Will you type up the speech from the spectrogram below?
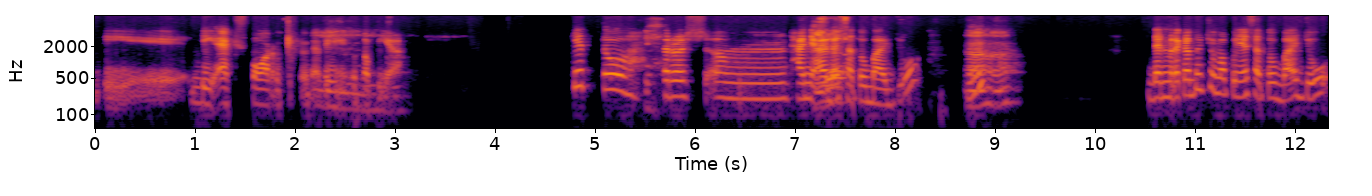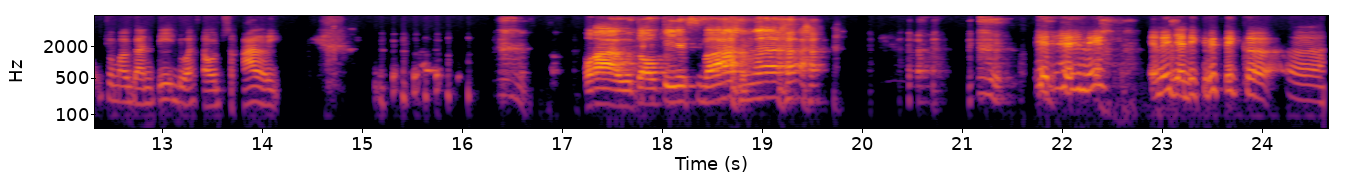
di diekspor gitu dari hmm. Utopia gitu. Terus um, hanya iya. ada satu baju. Hmm? uh -huh dan mereka tuh cuma punya satu baju cuma ganti dua tahun sekali. Wah utopis banget. Ini ini jadi kritik ke uh,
